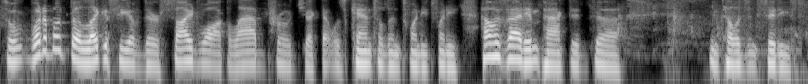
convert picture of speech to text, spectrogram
So, what about the legacy of their Sidewalk Lab project that was canceled in 2020? How has that impacted uh, intelligent cities?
